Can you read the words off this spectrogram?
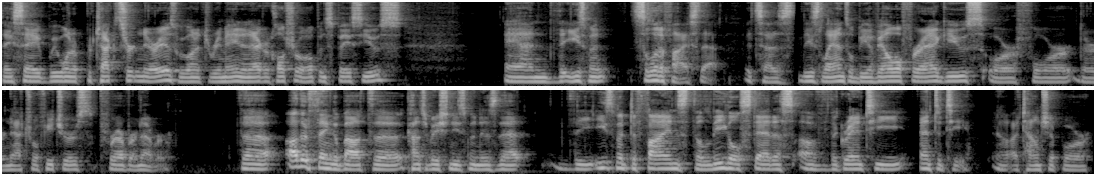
They say we want to protect certain areas, we want it to remain in agricultural open space use, and the easement solidifies that. It says these lands will be available for ag use or for their natural features forever and ever. The other thing about the conservation easement is that the easement defines the legal status of the grantee entity, you know, a township or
